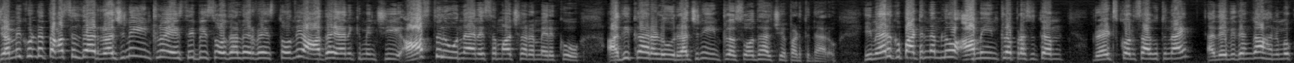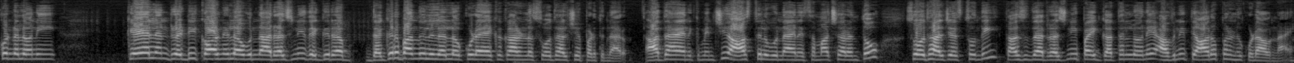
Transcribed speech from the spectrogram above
జమ్మికుంట తహసీల్దార్ రజనీ ఇంట్లో ఏసీబీ సోదాలు నిర్వహిస్తోంది. ఆదాయానికి మించి ఆస్తులు ఉన్నాయనే సమాచారం మేరకు అధికారులు రజనీ ఇంట్లో సోదాలు చేపడుతున్నారు. ఈ మేరకు పట్టణంలో ఆమె ఇంట్లో ప్రస్తుతం రైడ్స్ కొనసాగుతున్నాయి. అదేవిధంగా హనుమకొండలోని కేఎల్ఎన్ రెడ్డి కాలనీలో ఉన్న రజనీ దగ్గర దగ్గర బంధువులలో కూడా ఏకకాలంలో సోదాలు చేపడుతున్నారు. ఆదాయానికి మించి ఆస్తులు ఉన్నాయనే సమాచారంతో సోదాలు చేస్తుంది. తహసీల్దార్ రజనీపై గతంలోనే అవినీతి ఆరోపణలు కూడా ఉన్నాయి.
